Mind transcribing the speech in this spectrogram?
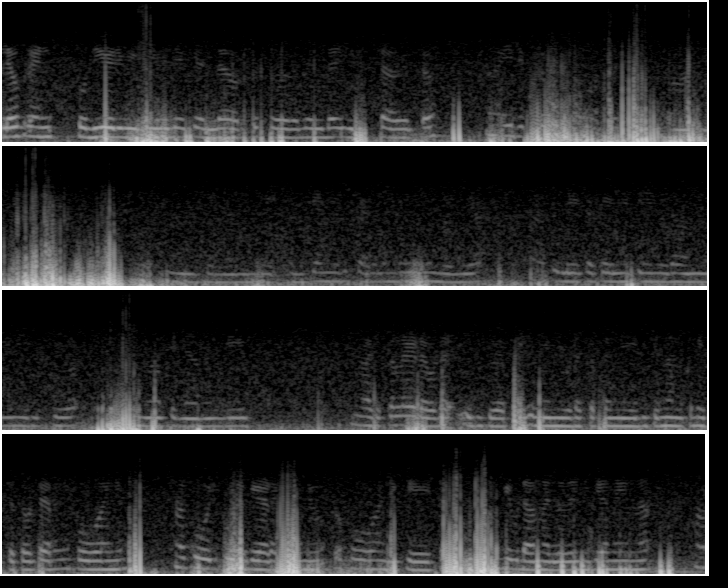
ഹലോ ഫ്രണ്ട്സ് പുതിയൊരു വീഡിയോയിലേക്ക് എല്ലാവർക്കും സ്വാഗതം. ഇവിടെ ഇരുട്ടാകട്ടോ. മാത്രമേ എനിക്കാണെങ്കിൽ അടുക്കളയുടെ അവിടെ ഇരിക്കുക എപ്പോഴും തന്നെ ഇരിക്കും. നമുക്ക് ഇറങ്ങി പോകാനും ആ കോഴിക്കൂടൊക്കെ അടയ്ക്കാനും ഒക്കെ പോകാനൊക്കെ ആയിട്ട് നമുക്ക് ഇവിടെ നല്ലത് എനിക്കാണെങ്കിൽ ഇന്ന് ആ,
